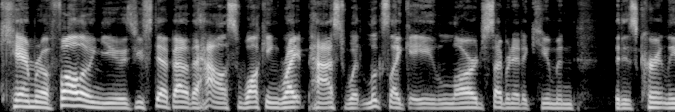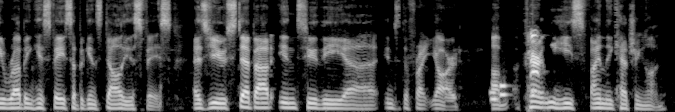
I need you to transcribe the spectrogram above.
camera following you as you step out of the house walking right past what looks like a large cybernetic human that is currently rubbing his face up against Dahlia's face as you step out into the uh into the front yard. Um, apparently he's finally catching on.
